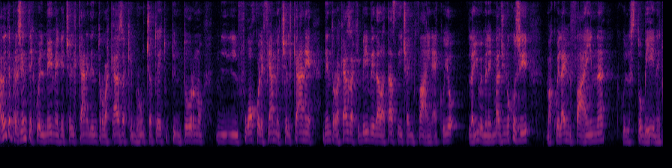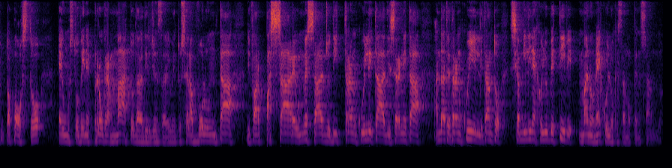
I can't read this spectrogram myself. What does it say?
Avete presente quel meme che c'è il cane dentro la casa che brucia e tutto intorno, il fuoco, le fiamme, c'è il cane dentro la casa che beve dalla tazza e dice I'm fine? Ecco, io la Juve me la immagino così, ma quella I'm fine, quel sto bene, tutto a posto, è un sto bene programmato dalla dirigenza della Juventus, è la volontà di far passare un messaggio di tranquillità, di serenità, andate tranquilli, tanto siamo in linea con gli obiettivi, ma non è quello che stanno pensando.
